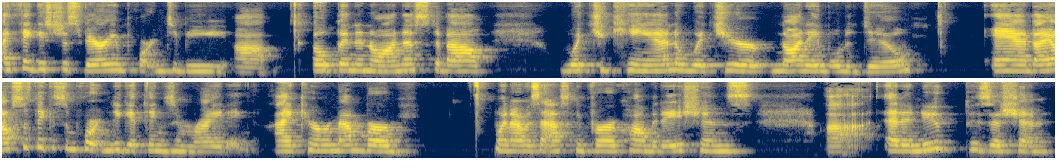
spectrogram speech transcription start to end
i think it's just very important to be uh, open and honest about what you can and what you're not able to do and i also think it's important to get things in writing i can remember when i was asking for accommodations uh, at a new position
